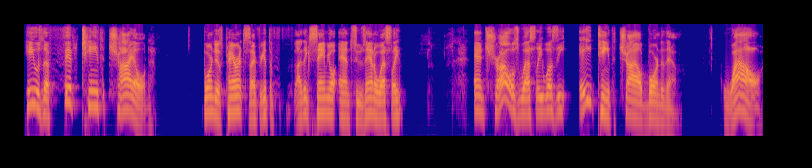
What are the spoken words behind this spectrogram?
He was the 15th child born to his parents. I forget the, I think Samuel and Susanna Wesley. And Charles Wesley was the 18th child born to them. Wow.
